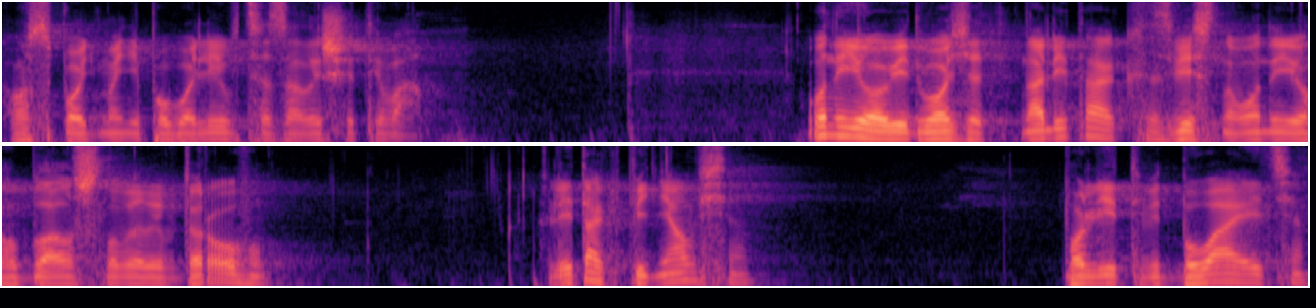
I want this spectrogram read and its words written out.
Господь мені повелів це залишити вам. Вони його відвозять на літак, звісно, вони його благословили в дорогу. Літак піднявся політ відбувається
